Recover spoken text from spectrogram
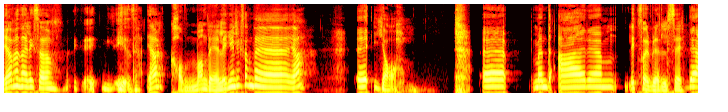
Ja, men det er liksom Ja, kan man det lenger, liksom? Det Ja. Eh, ja. Eh, men det er eh, Litt forberedelser. det,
